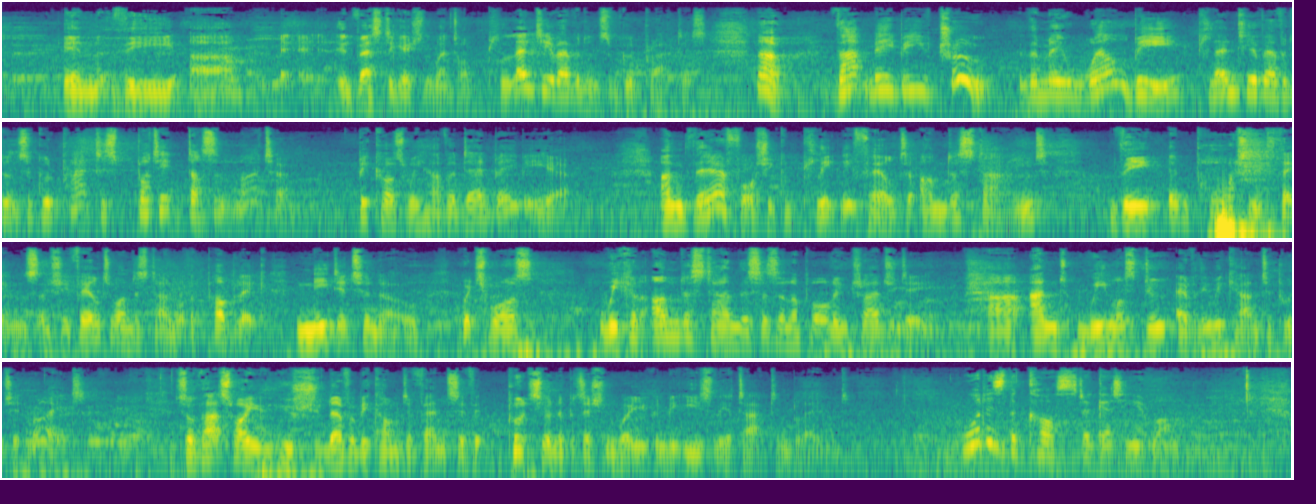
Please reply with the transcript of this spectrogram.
in the uh, investigation that went on. Plenty of evidence of good practice. Now, that may be true. There may well be plenty of evidence of good practice, but it doesn't matter because we have a dead baby here. And therefore, she completely failed to understand the important things, and she failed to understand what the public needed to know, which was we can understand this as an appalling tragedy, uh, and we must do everything we can to put it right. So that's why you, you should never become defensive. It puts you in a position where you can be easily attacked and blamed. What is the cost of getting it wrong?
